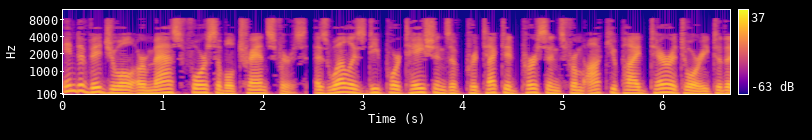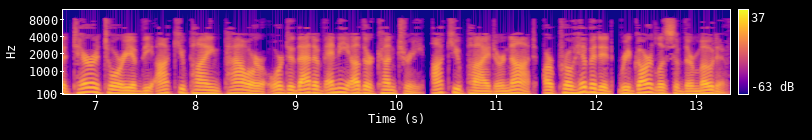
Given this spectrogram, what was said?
Individual or mass forcible transfers, as well as deportations of protected persons from occupied territory to the territory of the occupying power or to that of any other country, occupied or not, are prohibited, regardless of their motive.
